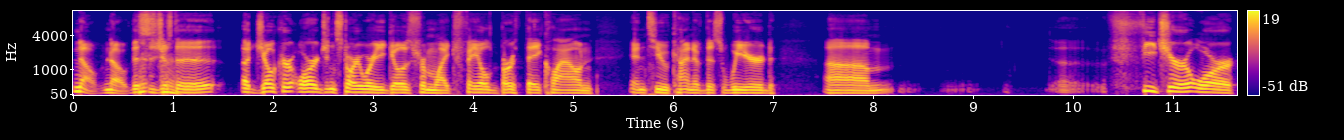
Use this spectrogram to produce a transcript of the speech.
no, no. This is just a a Joker origin story where he goes from like failed birthday clown into kind of this weird um, uh, feature or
